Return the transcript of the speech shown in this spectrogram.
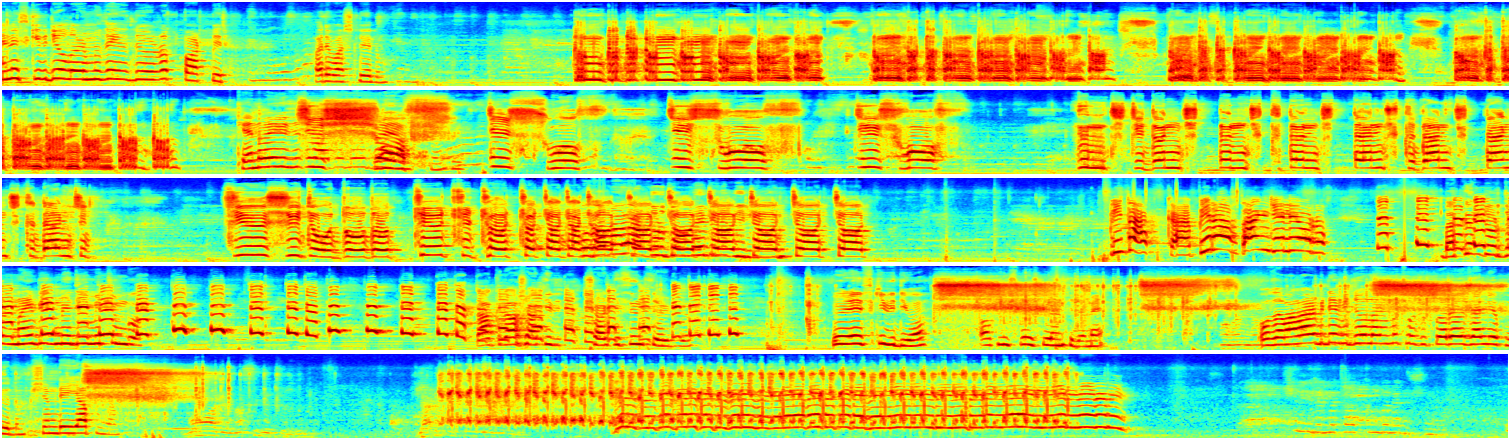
En eski videolarımızı izliyoruz part 1. Hadi başlayalım. Kendime yüz ifadeleri de yaptım. Diş Wolf. Diş Wolf. Diş Wolf. Dınç dınç dınç dınç dınç dınç dınç dınç Çü do do do çü çü çö çö çö çö O çö zamanlar çö çö durdurmayı çö bile çö bilmiyorum. çö çö Bir dakika birazdan geliyoruz. Bakın durdurmayı bilmediğim için bu. Kral şarkı, şarkısını söylüyor. Böyle eski video. 65 görüntüleme. O zamanlar bir de videolarımı çocuklara özel yapıyordum. Şimdi yapmıyorum.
